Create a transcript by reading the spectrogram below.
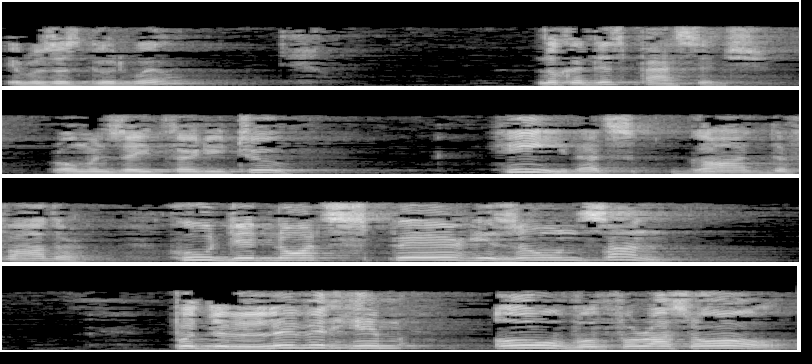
It was his good will. Look at this passage, Romans 8:32. He, that's God the Father, who did not spare his own son, but delivered him over for us all.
